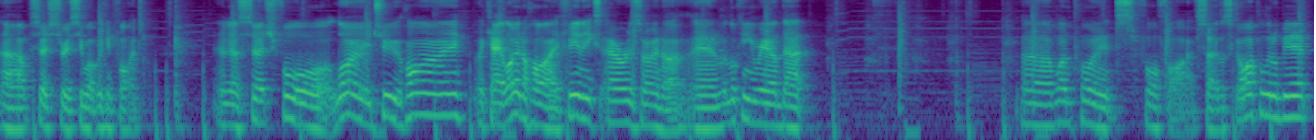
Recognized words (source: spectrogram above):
uh, search through, see what we can find. I'm to search for low to high. Okay, low to high, Phoenix, Arizona, and we're looking around that uh, 1.45. So let's go up a little bit.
